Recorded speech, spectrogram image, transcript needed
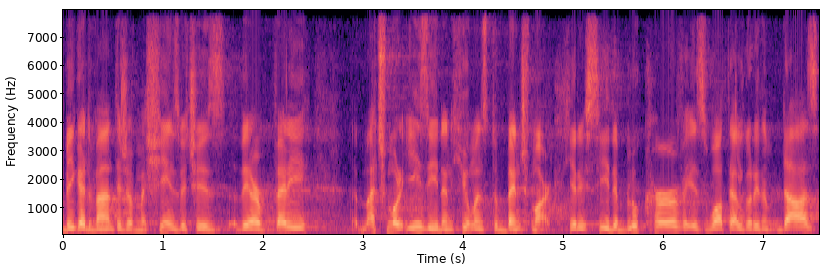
big advantage of machines, which is they are very much more easy than humans to benchmark. Here you see the blue curve is what the algorithm does.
